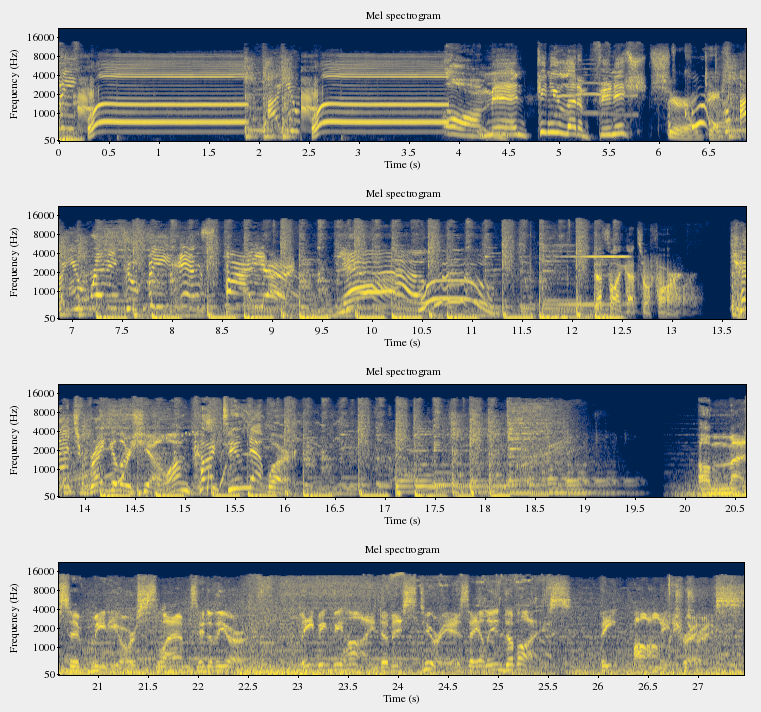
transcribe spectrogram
be? What? Are you? Whoa! Oh, man, can you let him finish? Sure, I guess. Are you ready to be inspired? Yeah! Woo! That's all I got so far. Catch regular show on Cartoon Network. A massive meteor slams into the Earth, leaving behind a mysterious alien device, the Omnitrix.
